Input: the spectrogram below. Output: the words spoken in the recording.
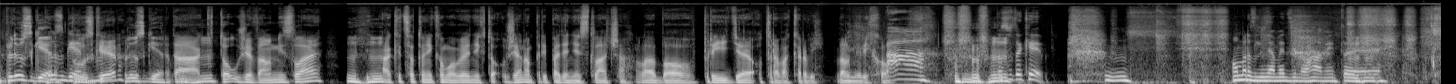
plus gear. Plus gear. Plus gear. Plus gear. Tak mm-hmm. to už je veľmi zlé mm-hmm. a keď sa to niekomu objaví, nech to v žiadnom prípade nestláča, lebo príde otrava krvi veľmi rýchlo. Á, to sú také... Mm, omrzlina medzi nohami, to je...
